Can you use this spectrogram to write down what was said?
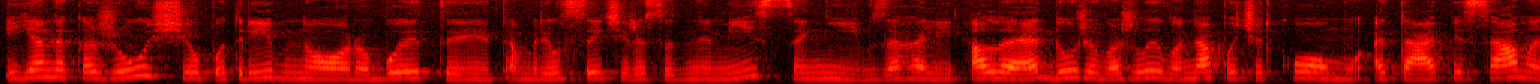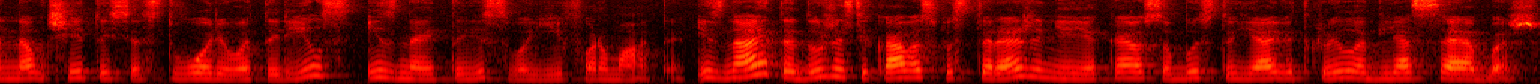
І я не кажу, що потрібно робити там рілси через одне місце. Ні, взагалі. Але дуже важливо на початковому етапі саме навчитися створювати рілс і знайти свої формати. І знаєте, дуже цікаве спостереження, яке особисто я відкрила для себе ж.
